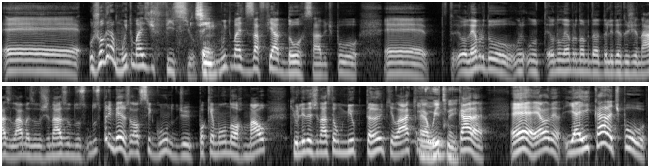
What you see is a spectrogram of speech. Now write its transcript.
é... o jogo era muito mais difícil, Sim. muito mais desafiador, sabe? Tipo, é... eu lembro do, o, eu não lembro o nome do, do, líder do ginásio lá, mas o ginásio dos, dos primeiros, sei lá, o segundo de Pokémon normal, que o líder do ginásio tem um Milk Tank lá que, é Whitney, cara, é ela mesmo. E aí, cara, tipo,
